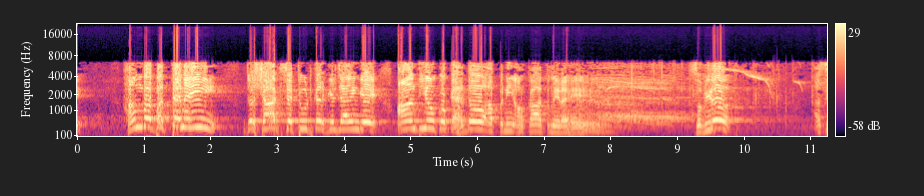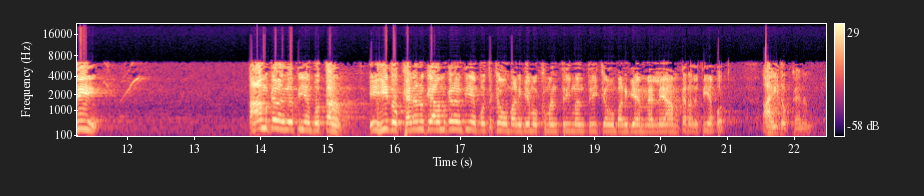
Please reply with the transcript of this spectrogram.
हम वो पत्ते नहीं जो शाख से टूट कर गिर जाएँगे। आंधियों को कह दो अपनी औकात में रहे। सो वीरो, असी आम कर देती हैं बुत्ता ਇਹੀ ਦੁੱਖ ਹੈ ਇਹਨਾਂ ਨੂੰ ਕਿ ਆਮ ਘਰਾਂ ਦੇ ਧੀਆਂ ਪੁੱਤ ਕਿਉਂ ਬਣ ਗਏ? ਮੁੱਖ ਮੰਤਰੀ ਮੰਤਰੀ ਕਿਉਂ ਬਣ ਗਏ? ਐਮਐਲਏ ਆਮ ਘਰਾਂ ਦੇ ਧੀਆਂ ਪੁੱਤ। ਆਹੀ ਦੁੱਖ ਹੈ ਇਹਨਾਂ ਨੂੰ।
